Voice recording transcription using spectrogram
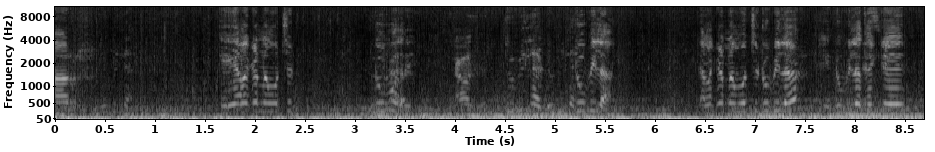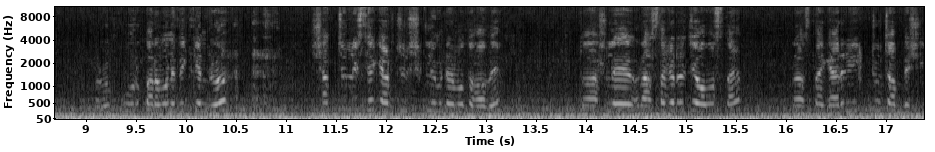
আর এই এলাকার নাম হচ্ছে ডুবুলা। ডুবিলা। এলাকার নাম হচ্ছে ডুবিলা। এই ডুবিলা থেকে রূপপুর পারমাণবিক কেন্দ্র সাতচল্লিশ থেকে আটচল্লিশ কিলোমিটার মতো হবে। তো আসলে রাস্তাঘাটের যে অবস্থা রাস্তায় গাড়ির একটু চাপ বেশি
